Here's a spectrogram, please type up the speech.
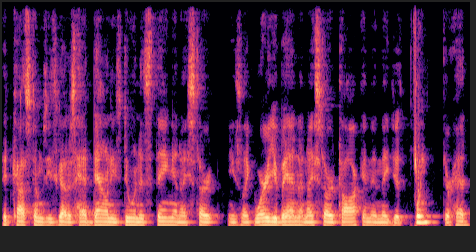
at customs. He's got his head down. He's doing his thing, and I start. He's like, "Where you been?" And I start talking, and they just blink their head.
